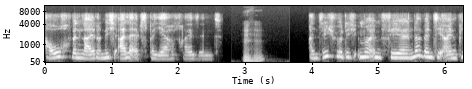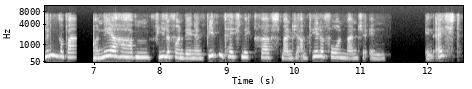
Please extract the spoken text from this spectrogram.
auch wenn leider nicht alle Apps barrierefrei sind. Mhm. An sich würde ich immer empfehlen, ne, wenn Sie einen Blindenverband in der Nähe haben, viele von denen bieten Techniktreffs, manche am Telefon, manche in, in echt,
